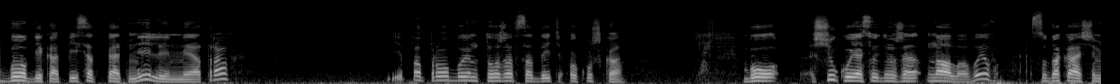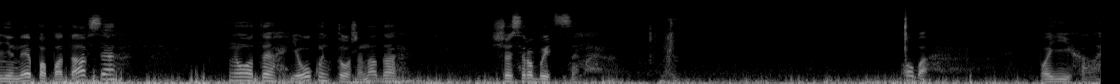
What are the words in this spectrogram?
бобіка 55 мм. І попробуємо теж всадити окушка. Бо щуку я сьогодні вже наловив, судака ще мені не попадався. Ну от, і окунь теж, треба щось робити з цим. Оба. Поїхали.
